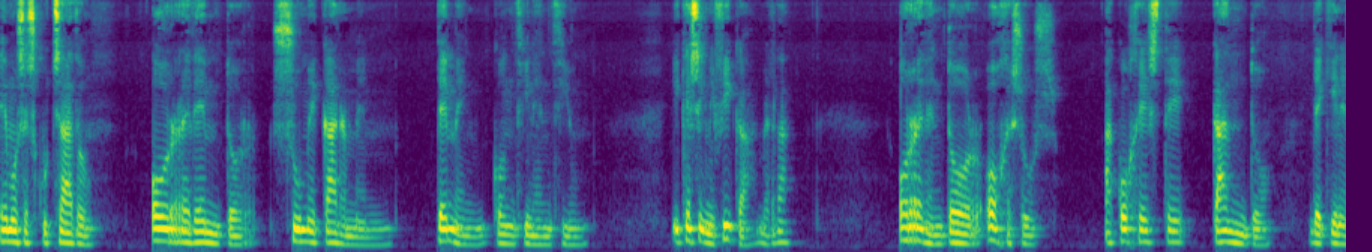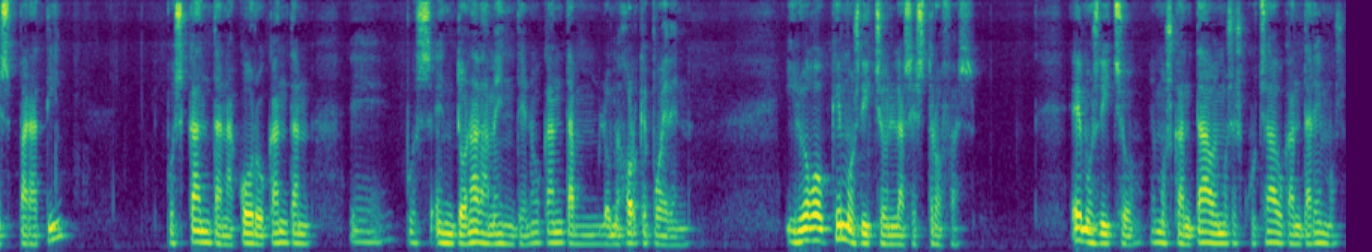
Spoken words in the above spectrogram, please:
Hemos escuchado, oh Redentor, sume carmen, temen continentium. ¿Y qué significa, verdad? Oh Redentor, oh Jesús, acoge este canto de quienes para ti, pues cantan a coro, cantan eh, pues entonadamente, ¿no? Cantan lo mejor que pueden. Y luego, ¿qué hemos dicho en las estrofas? Hemos dicho, hemos cantado, hemos escuchado, cantaremos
